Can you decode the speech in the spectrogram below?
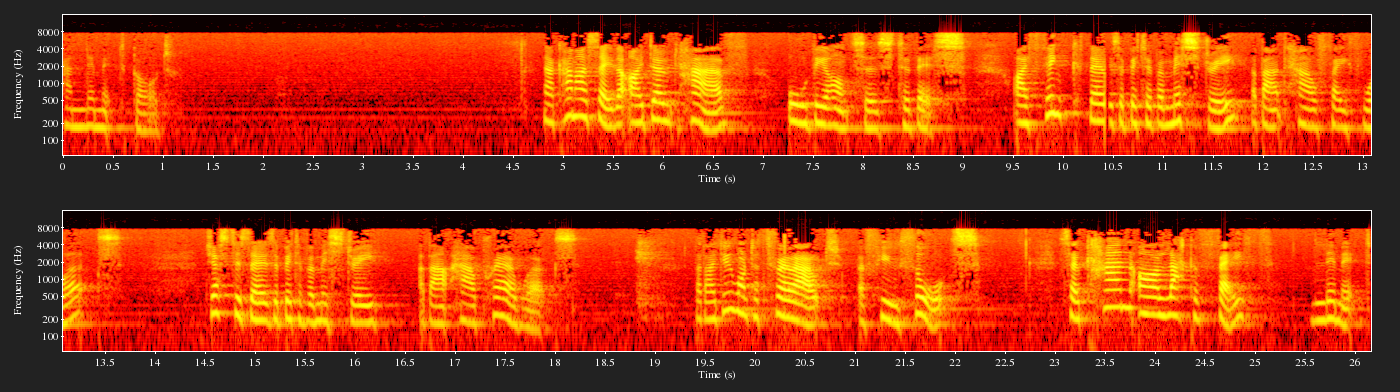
can limit God? Now, can I say that I don't have all the answers to this? I think there is a bit of a mystery about how faith works, just as there is a bit of a mystery about how prayer works. But I do want to throw out a few thoughts. So, can our lack of faith limit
